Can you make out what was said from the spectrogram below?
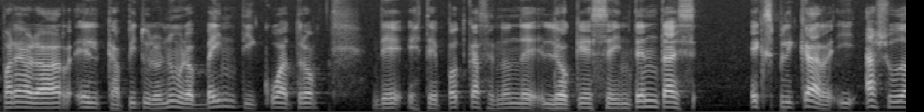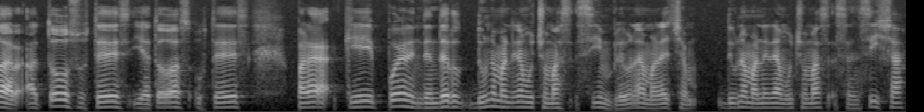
para grabar el capítulo número 24 de este podcast en donde lo que se intenta es explicar y ayudar a todos ustedes y a todas ustedes para que puedan entender de una manera mucho más simple, de una manera, de una manera mucho más sencilla,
